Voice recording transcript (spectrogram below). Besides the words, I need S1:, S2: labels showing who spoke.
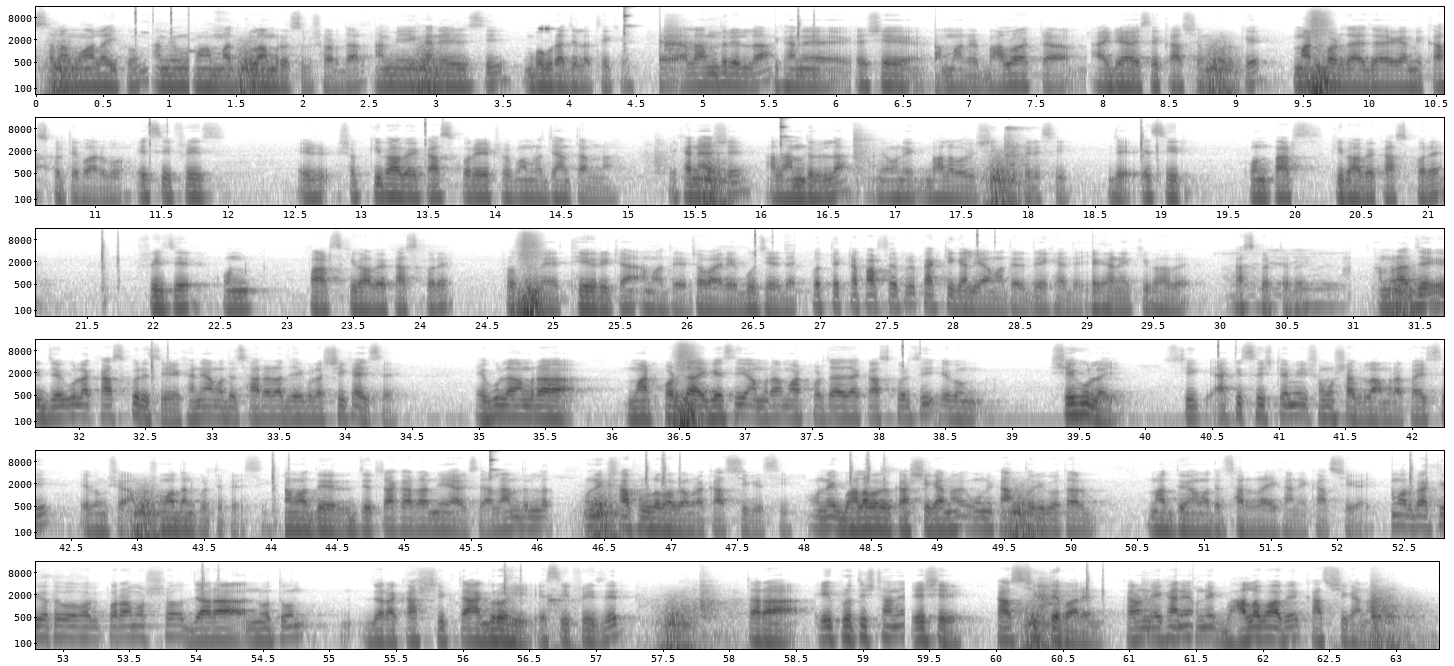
S1: আসসালামু আলাইকুম। আমি মোহাম্মদ গোলাম রসুল সর্দার। আমি এখানে এসেছি বগুড়া জেলা থেকে। আলহামদুলিল্লাহ, এখানে এসে আমার ভালো একটা আইডিয়া হয়েছে কাজ সম্পর্কে। মাঠ পর্যায়ে জায়গায় আমি কাজ করতে পারব। এসি ফ্রিজ এর সব কীভাবে কাজ করে এসব আমরা জানতাম না। এখানে এসে আলহামদুলিল্লাহ, আমি অনেক ভালোভাবে শিখতে পেরেছি যে এসির কোন পার্টস কীভাবে কাজ করে ফ্রিজের কোন পার্টস কীভাবে কাজ করে। প্রথমে থিওরিটা আমাদের সবাইরে বুঝিয়ে দেয়। প্রত্যেকটা পার্টসের উপরে প্র্যাকটিক্যালি আমাদের দেখে দেয়। এখানে কীভাবে কাজ করতে হবে আমরা যে, যেগুলা কাজ করেছি, এখানে আমাদের স্যারেরা যেগুলো শিখাইছে, এগুলো আমরা মাঠ পর্যায়ে গেছি, আমরা মাঠ পর্যায়ে যা কাজ করেছি এবং সেগুলাই ঠিক একই সিস্টেমই সমস্যাগুলো আমরা পাইছি এবং আমরা সমাধান করতে পেরেছি। আমাদের যে টাকাটা নিয়ে আসছে, আলহামদুলিল্লাহ অনেক সাফল্যভাবে আমরা কাজ শিখেছি। অনেক ভালোভাবে কাজ শেখানো হয়, অনেক আন্তরিকতার মাধ্যমে আমাদের স্যাররা এখানে কাজ শেখায়। আমার ব্যক্তিগতভাবে পরামর্শ, যারা নতুন, যারা কাজ শিখতে আগ্রহী এসি ফ্রিজের তারা এই প্রতিষ্ঠানে এসে কাজ শিখতে পারেন। কারণ এখানে অনেক ভালোভাবে কাজ শেখানো হয়।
